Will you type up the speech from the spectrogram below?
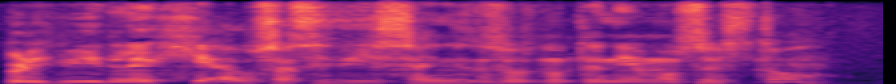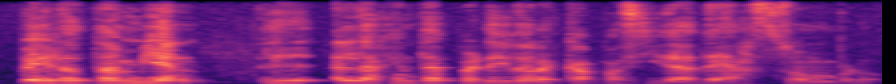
privilegiados. Hace 10 años nosotros no teníamos esto. Pero también la gente ha perdido la capacidad de asombro.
